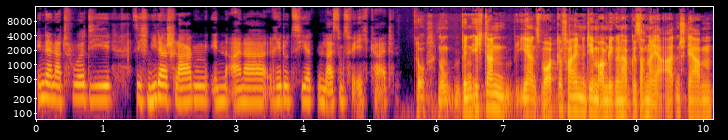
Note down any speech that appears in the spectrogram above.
in der Natur, die sich niederschlagen in einer reduzierten Leistungsfähigkeit. So, nun bin ich dann ihr ins Wort gefallen in dem Augenblick und habe gesagt, naja, Artensterben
